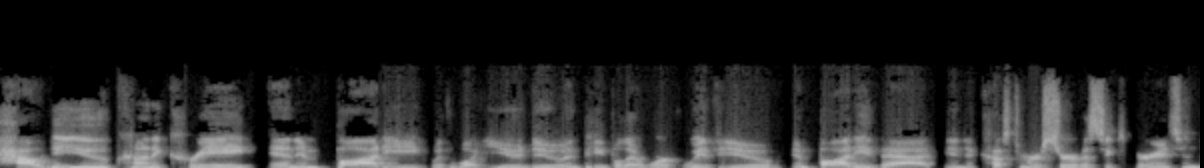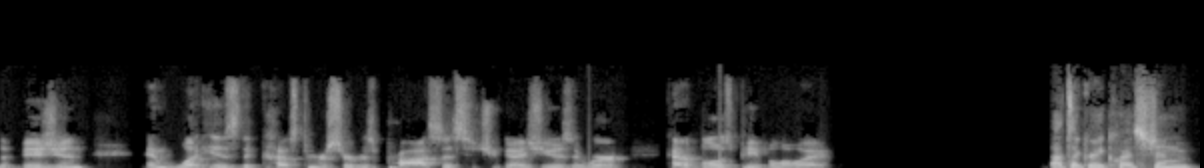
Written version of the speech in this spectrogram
how do you kind of create and embody with what you do and people that work with you embody that in the customer service experience and the vision? And what is the customer service process that you guys use that where kind of blows people away? That's a great question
